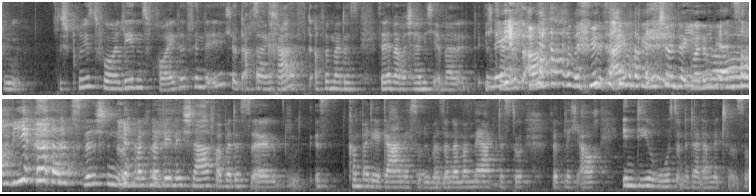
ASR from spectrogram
du sprühst vor Lebensfreude, finde ich, und auch so Danke. Kraft, auch wenn man das selber wahrscheinlich immer, ich nee. kenne das auch, ja, mit einem Kind schon denkt man immer, ein Zombie. Oh, dazwischen ja. und manchmal wenig Schlaf, aber das äh, ist, kommt bei dir gar nicht so rüber, sondern man merkt, dass du wirklich auch in dir ruhst und in deiner Mitte so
